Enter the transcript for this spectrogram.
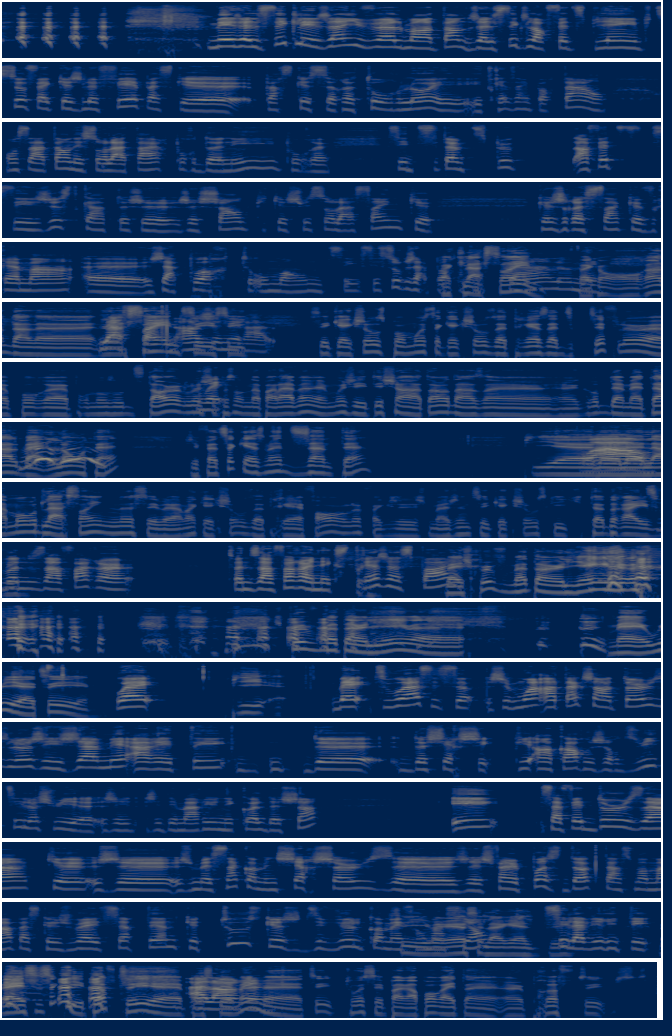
Mais je le sais que les gens, ils veulent m'entendre. Je le sais que je leur fais du bien, puis tout ça. Fait que je le fais parce que, parce que ce retour-là est, est très important. On, on s'entend, on est sur la terre pour donner. pour euh, C'est un petit peu en fait, c'est juste quand je, je chante puis que je suis sur la scène que que je ressens que vraiment euh, j'apporte au monde. C'est sûr que j'apporte. Fait que la scène, fait on rentre dans le, la, scène, en général. C'est quelque chose, pour moi, c'est quelque chose de très addictif là, euh, pour, euh, pour nos auditeurs. Là. Je sais pas si on en a parlé avant, mais moi, j'ai été chanteur dans un, groupe de métal ben, longtemps. J'ai fait ça quasiment 10 ans de temps. Puis l'amour de la scène, c'est vraiment quelque chose de très fort. Là. Fait que j'imagine que c'est quelque chose qui, qui t'a drive. Tu vas nous en faire un, tu vas nous en faire un extrait, j'espère. Ben, je peux vous mettre un lien, là. je peux vous mettre un lien, mais, mais oui, euh, tu sais. Ouais. Puis. Ben, tu vois, c'est ça. Moi, en tant que chanteuse, là, j'ai jamais arrêté de, de chercher. Puis encore aujourd'hui, tu sais, là, je suis, euh, j'ai démarré une école de chant. Et ça fait deux ans que je, je me sens comme une chercheuse. Euh, je, je, fais un post-doc en ce moment parce que je veux être certaine que tout ce que je divulgue comme information, c'est la, vérité. Ben, c'est ça qui est top, tu sais. Euh, parce que même, tu sais, toi, c'est par rapport à être un, prof, tu sais.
